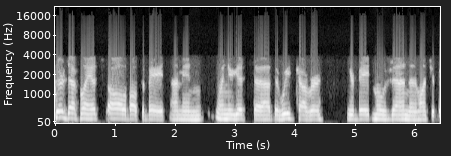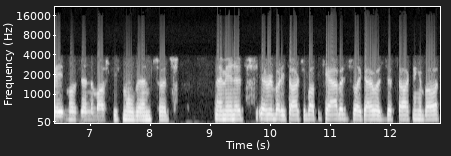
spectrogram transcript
they're definitely it's all about the bait. I mean, when you get uh, the weed cover, your bait moves in, and once your bait moves in, the muskies move in. So it's, I mean, it's everybody talks about the cabbage, like I was just talking about,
